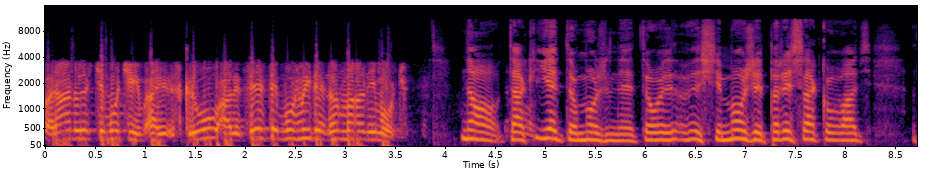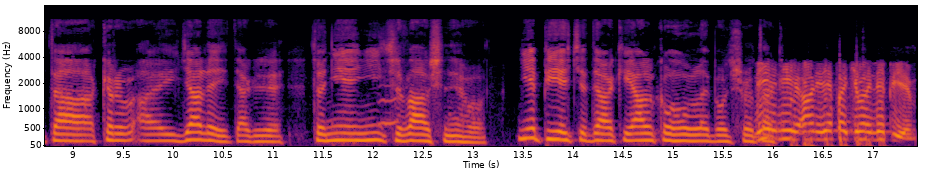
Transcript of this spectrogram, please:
ráno ešte močím aj z krvu, ale cez deň už mi ide normálny moč. No, tak je to možné. To ešte môže presakovať tá krv aj ďalej, takže to nie je nič zvláštneho. Nepijete dáky alkohol, lebo čo Nie, tak... nie, ani nefajčím, ani nepijem.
